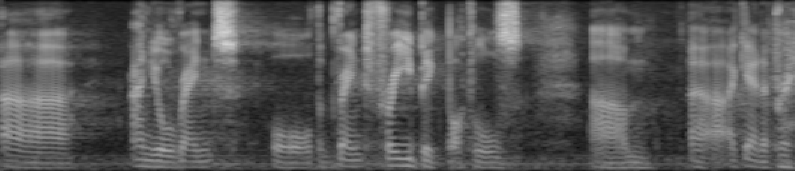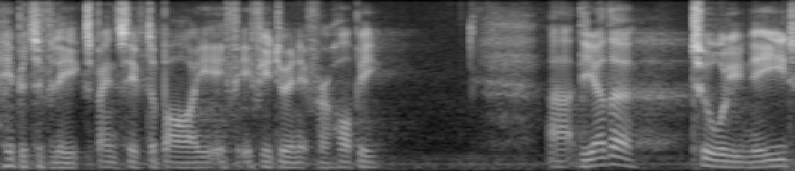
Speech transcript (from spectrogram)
uh, annual rent, or the rent-free big bottles, um, uh, again, are prohibitively expensive to buy if, if you're doing it for a hobby. Uh, the other tool you need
